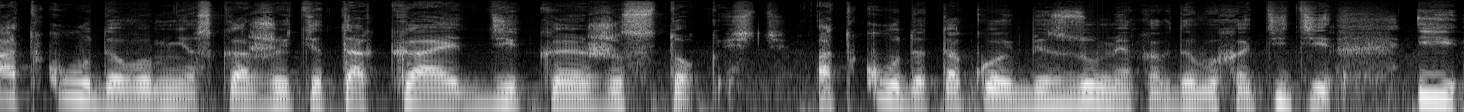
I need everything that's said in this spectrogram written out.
Откуда вы мне скажите такая дикая жестокость? Откуда такое безумие, когда вы хотите и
